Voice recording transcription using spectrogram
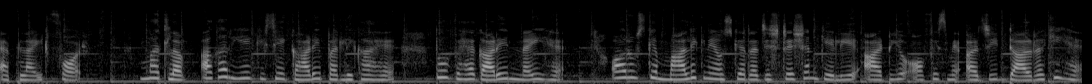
अप्लाइड फॉर मतलब अगर ये किसी गाड़ी पर लिखा है तो वह गाड़ी नई है, और उसके मालिक ने उसके रजिस्ट्रेशन के लिए आरटीओ ऑफ़िस में अर्जी डाल रखी है।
